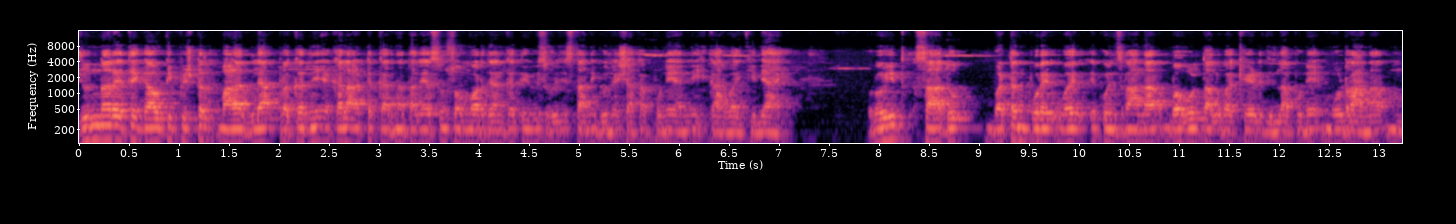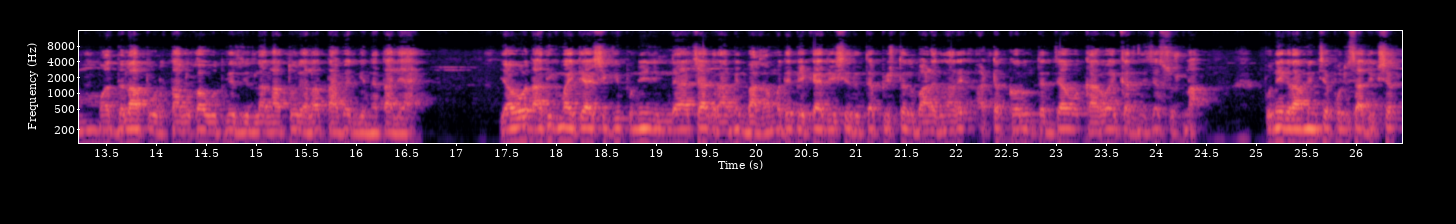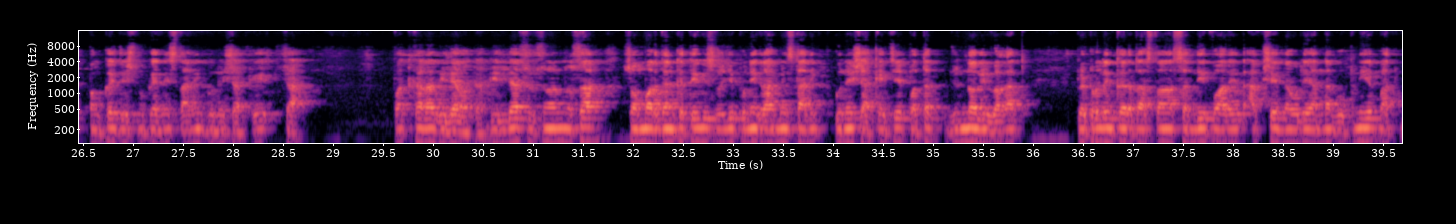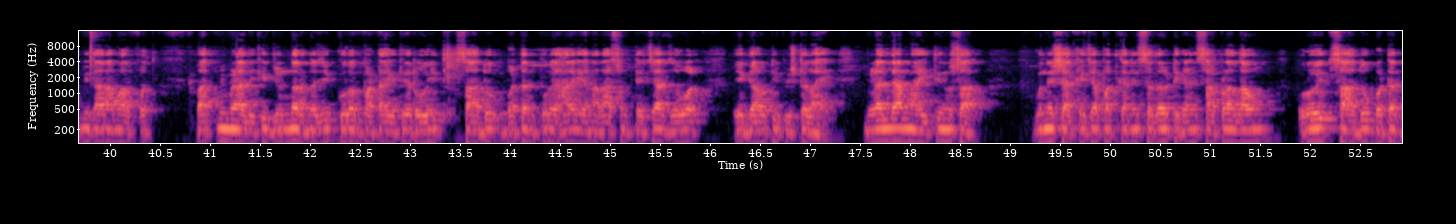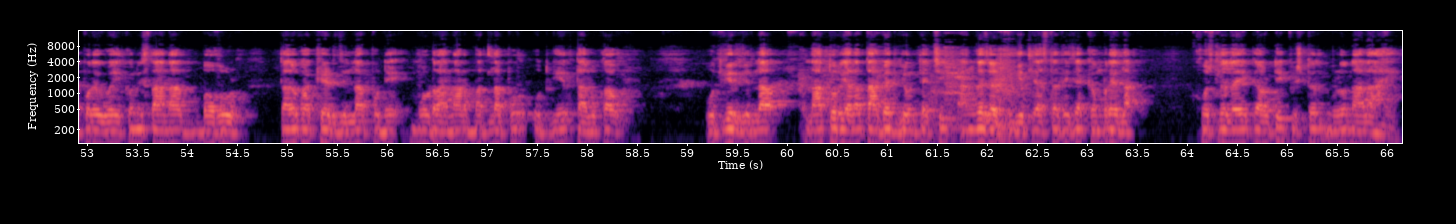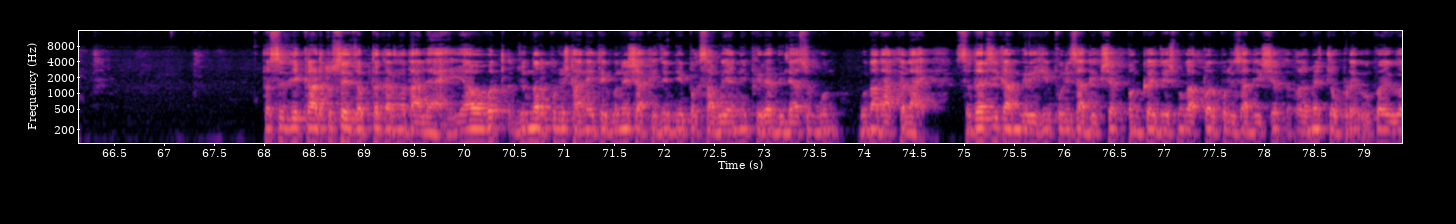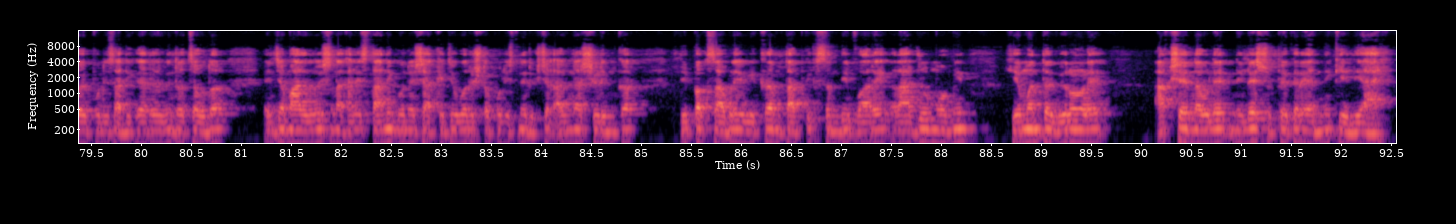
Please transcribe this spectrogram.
जुन्नर येथे गावठी पिस्टल बाळगल्या प्रकरणी एकाला अटक करण्यात आली असून सोमवार दिनांक तेवीस रोजी स्थानिक गुन्हे शाखा पुणे यांनी ही कारवाई केली आहे. रोहित साधू बटनपुरे वय एकोणीस राहणार बहुळ तालुका खेड जिल्हा पुणे मूळ राहणार मदलापूर तालुका उदगीर जिल्हा लातूर याला ताब्यात घेण्यात आले आहे. याबाबत अधिक माहिती अशी की पुणे जिल्ह्याच्या ग्रामीण भागामध्ये बेकायदेशीररित्या पिस्टल बाळगणारे अटक करून त्यांच्यावर कारवाई करण्याच्या सूचना पुणे ग्रामीणचे पोलीस अधीक्षक पंकज देशमुख यांनी स्थानिक गुन्हे शाखेच्या पथकाला दिल्या होत्या. दिलेल्या सूचनांनुसार सोमवार दिनांक तेवीस रोजी पुणे ग्रामीण स्थानिक गुन्हे शाखेचे पथक जुन्नर विभागात पेट्रोलिंग करत असताना संदीप वारे अक्षय नवले यांना गोपनीय बातमीदारामार्फत बातमी मिळाली की जुन्नर नजीक कुरणफाटा येथे रोहित साधू बटनपुरे हा येणार असून त्याच्याजवळ एक गावठी पिस्टल आहे. मिळालेल्या माहितीनुसार गुन्हे शाखेच्या पथकाने सदर ठिकाणी सापळा लावून रोहित साधू बटनपुरे व एकोणीस राहणार बहुळ तालुका खेड जिल्हा पुणे मूळ राहणार मदलापूर उदगीर तालुका उदगीर जिल्हा लातूर याला ताब्यात घेऊन त्याची अंग झडती घेतली असता त्याच्या कमरेला खोचलेला एक गावठी पिस्टल मिळून आला आहे. तसेच एक काडतुसे जप्त करण्यात आले आहे. याबाबत जुन्नर पोलीस ठाणे येथे गुन्हे शाखेचे दीपक साबळे यांनी फिर्याद दिली असून गुन गुन्हा दाखल आहे. सदरची कामगिरी ही पोलीस अधीक्षक पंकज देशमुख अप्पर पोलीस अधीक्षक रमेश चोपडे उपविभागीय पोलीस अधिकारी रवींद्र चौधर यांच्या मार्गदर्शनाखाली स्थानिक गुन्हे शाखेचे वरिष्ठ पोलीस निरीक्षक अविनाश शिळीमकर दीपक साबळे विक्रम तापकीर संदीप वारे राजू मोमीन हेमंत विरोळे अक्षय नवले निलेश सुपेकर यांनी केली आहे.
